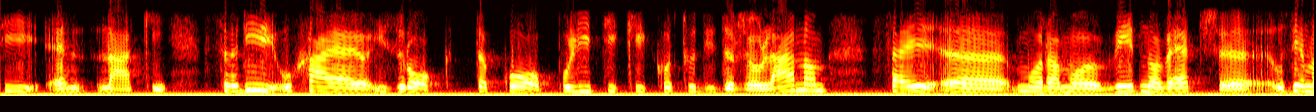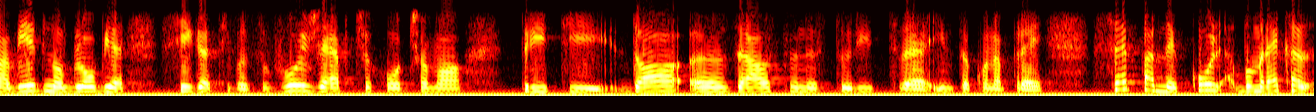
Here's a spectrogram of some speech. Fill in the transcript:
si enaki. Stvari uhajajo iz rok tako politiki kot tudi državljanom, saj uh, moramo vedno več, uh, oziroma vedno globje segati v svoj žep, če hočemo priti do uh, zdravstvene storitve in tako naprej. Se pa nekoli, bom rekel,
